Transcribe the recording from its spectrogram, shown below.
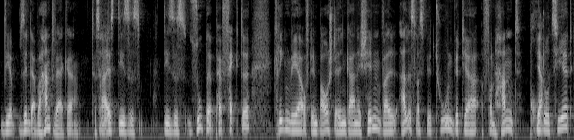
wir sind aber Handwerker. Das heißt, dieses dieses super perfekte kriegen wir ja auf den Baustellen gar nicht hin, weil alles, was wir tun, wird ja von Hand produziert. Ja.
